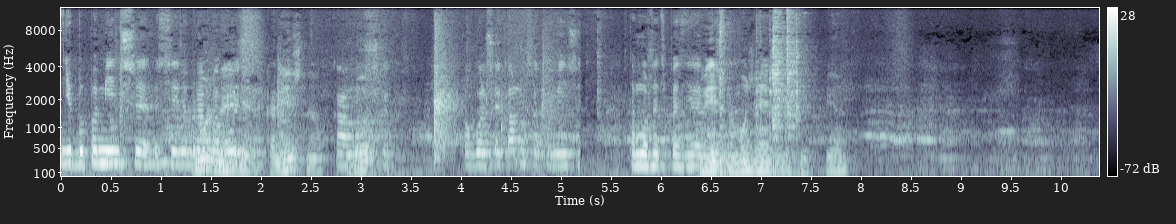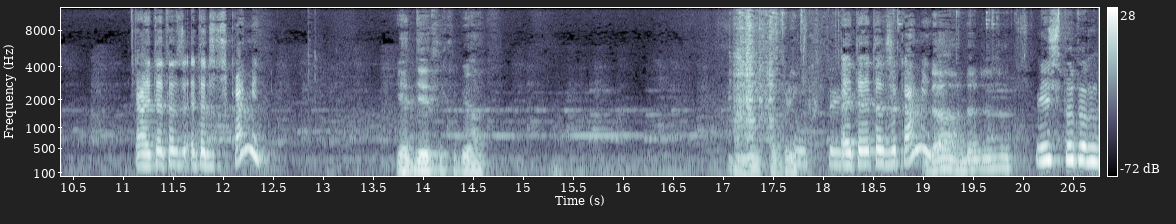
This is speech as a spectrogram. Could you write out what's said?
Мне бы поменьше серебра, Можно побольше это, конечно. Вот. камушек. Побольше камушек, поменьше. Там можно типа сделать. Конечно, можно это А это, это, это же камень? Я дети тебя. Фабрик. Ух ты. Это этот же камень? Да, да, да, да. Видишь, тут он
